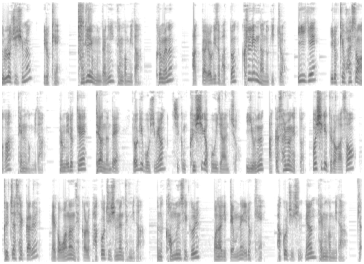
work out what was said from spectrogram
눌러주시면 이렇게 두 개의 문단이 된 겁니다. 그러면은 아까 여기서 봤던 클립 나누기 있죠. 이게 이렇게 활성화가 되는 겁니다. 그럼 이렇게 되었는데 여기 보시면 지금 글씨가 보이지 않죠. 이유는 아까 설명했던 서식에 들어가서 글자 색깔을 내가 원하는 색깔로 바꿔주시면 됩니다. 저는 검은색을 원하기 때문에 이렇게 바꿔주시면 되는 겁니다. 자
